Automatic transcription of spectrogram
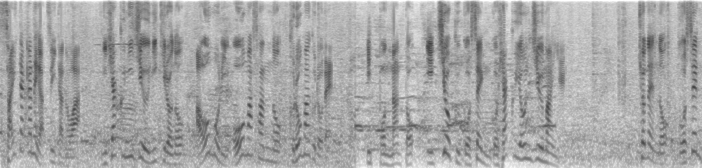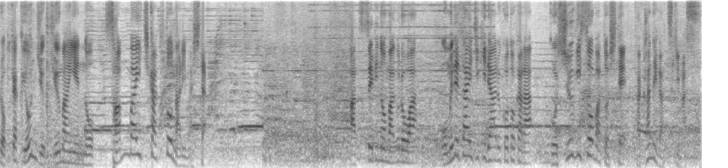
最高値がついたのは222キロの青森大間産の黒マグロで1本なんと1億5540万円。去年の5649万円の3倍近くとなりました。初競りのマグロはおめでたい時期であることからご祝儀相場として高値がつきます。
